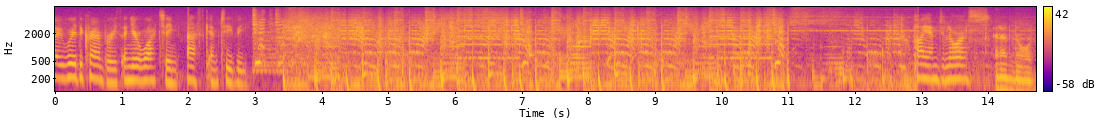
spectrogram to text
Hi, we're the Cranberries, and you're watching Ask MTV. Hi, I'm Dolores. And I'm Noel.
